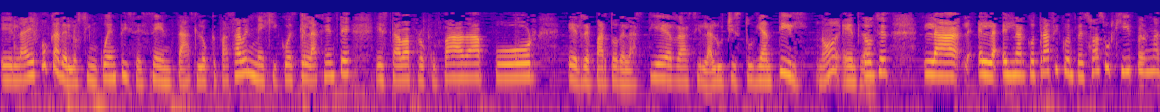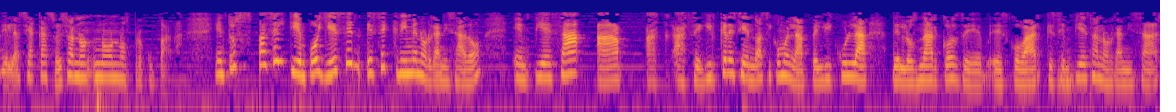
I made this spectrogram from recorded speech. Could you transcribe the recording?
En la época de los 50 y 60, lo que pasaba en México es que la gente estaba preocupada por el reparto de las tierras y la lucha estudiantil, ¿no? Entonces, la, el, el narcotráfico empezó a surgir, pero nadie le hacía caso, eso no, no nos preocupaba. Entonces pasa el tiempo y ese, ese crimen organizado empieza a, a, a seguir creciendo, así como en la película de los narcos de Escobar, que se empiezan a organizar.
